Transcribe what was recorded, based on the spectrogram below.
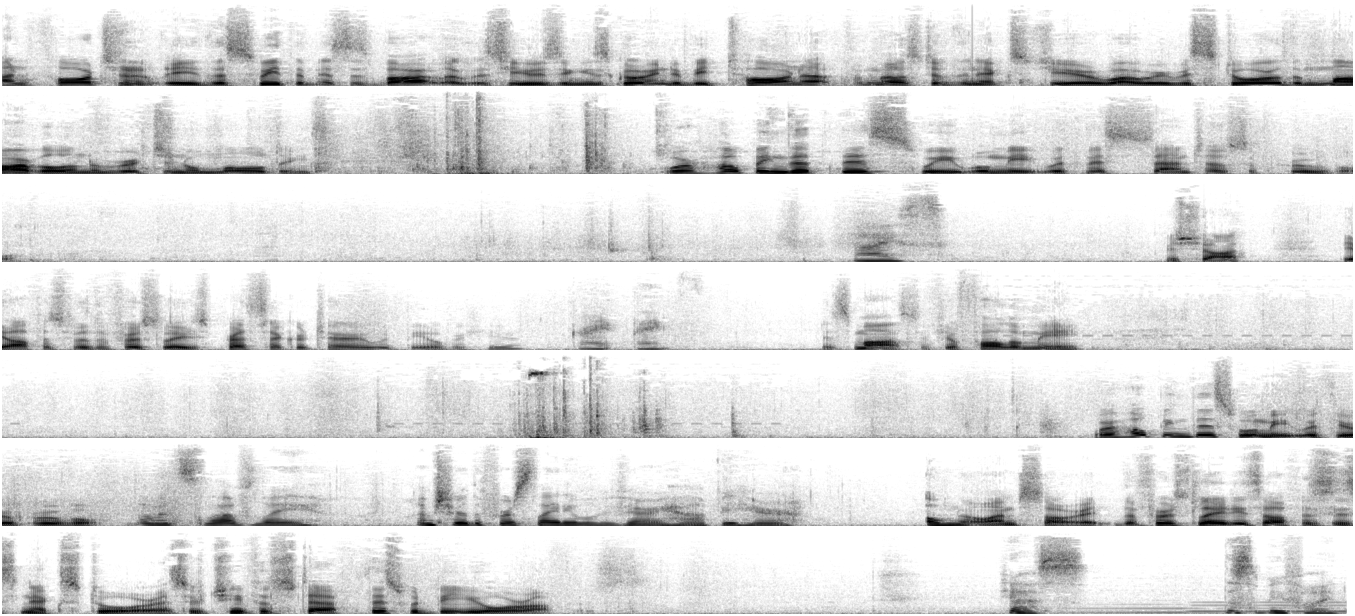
Unfortunately, the suite that Mrs. Bartlet was using is going to be torn up for most of the next year while we restore the marble and original moldings. We're hoping that this suite will meet with Miss Santos' approval. Nice. Miss Schott, the office for the First Lady's press secretary would be over here. Great, thanks. Miss Moss, if you'll follow me. We're hoping this will meet with your approval. Oh, it's lovely. I'm sure the First Lady will be very happy here. Oh, no, I'm sorry. The First Lady's office is next door. As her chief of staff, this would be your office. Yes, this will be fine.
